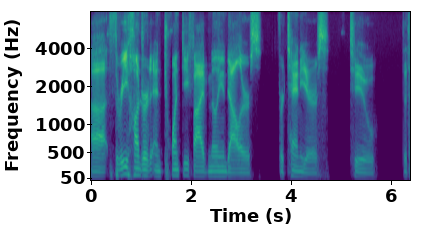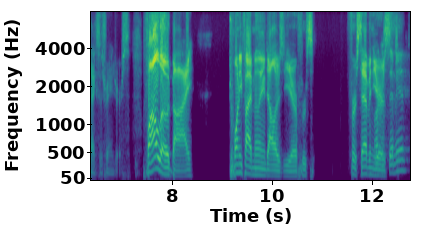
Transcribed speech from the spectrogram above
uh, three hundred and twenty-five million dollars for ten years to the Texas Rangers, followed by $25 million a year for for seven Marcus years. Semien?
